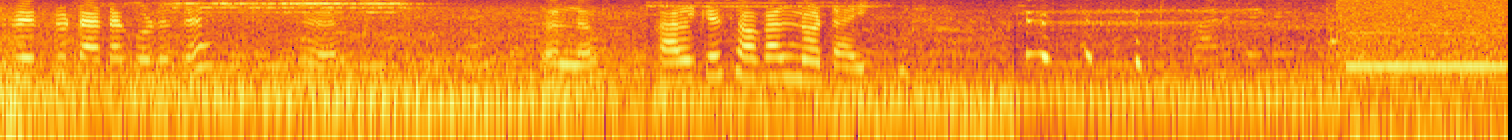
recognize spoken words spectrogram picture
তুই একটু টাটা করে দে হ্যাঁ চলো কালকে সকাল নটায় Thank you.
